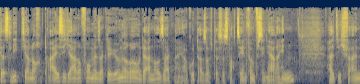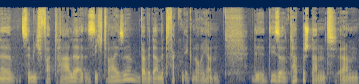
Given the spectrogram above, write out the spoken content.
das liegt ja noch 30 Jahre vor mir, sagt der Jüngere, und der andere sagt, na ja, gut, also das ist noch 10, 15 Jahre hin. Halte ich für eine ziemlich fatale Sichtweise, weil wir damit Fakten ignorieren. Dieser Tatbestand ähm,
